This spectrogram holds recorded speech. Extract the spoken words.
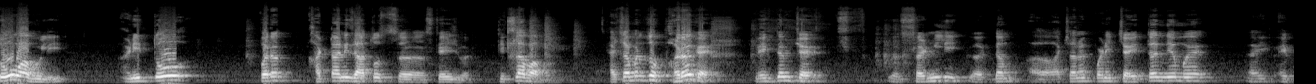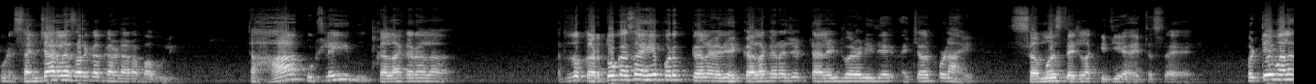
तो बाबुली आणि तो परत हट्टाने जातोच स्टेजवर तिथला बाबुली. ह्याच्यामध्ये जो फरक आहे म्हणजे एकदम चै सडनली एकदम अचानकपणे चैतन्यमय एकूण संचारल्यासारखा करणारा बाबुली. तर हा कुठल्याही कलाकाराला आता तो करतो कसा हे परत कला हे कलाकाराच्या टॅलेंटवर आणि ते ह्याच्यावर पण आहे. समज त्याला किती आहे तसं आहे. पण ते मला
